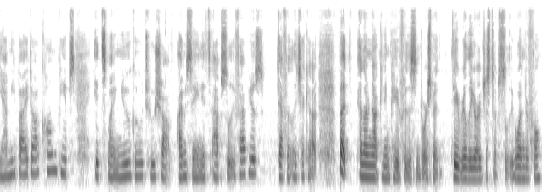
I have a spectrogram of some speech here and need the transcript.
yamibuy.com, peeps. It's my new go to shop. I'm saying it's absolutely fabulous definitely check it out. But, and I'm not getting paid for this endorsement. They really are just absolutely wonderful.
